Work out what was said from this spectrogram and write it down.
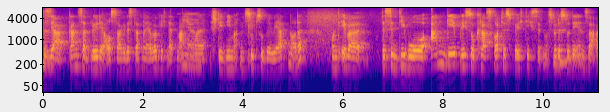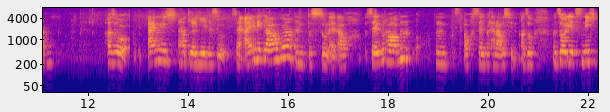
Das ist ja ganz eine blöde Aussage, das darf man ja wirklich nicht machen, Ja. weil es steht niemandem zu, zu bewerten, oder? Und eben, das sind die, wo angeblich so krass gottesfürchtig sind. Was würdest du denen sagen? Also eigentlich hat ja jeder so seine eigene Glaube und das soll er auch selber haben und auch selber herausfinden. Also man soll jetzt nicht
